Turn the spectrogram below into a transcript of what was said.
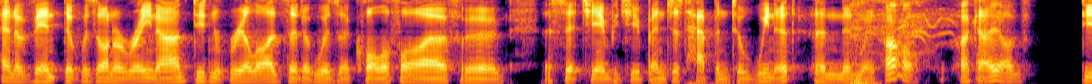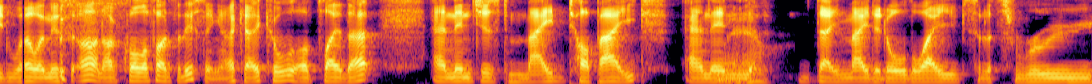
an event that was on arena, didn't realize that it was a qualifier for a set championship, and just happened to win it, and then went, "Oh, okay, I've." Did well in this. Oh, and I've qualified for this thing. Okay, cool. I've played that, and then just made top eight, and then Wow. they made it all the way sort of through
